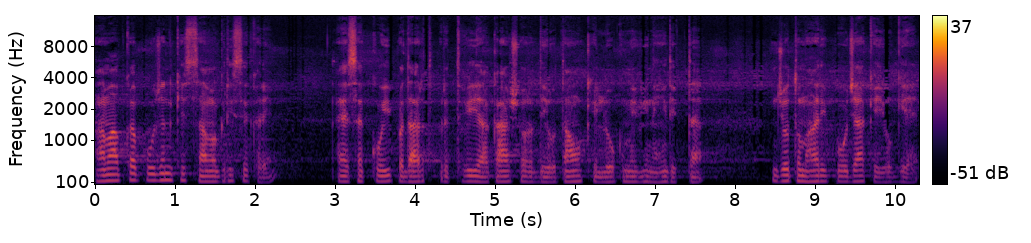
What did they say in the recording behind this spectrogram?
हम आपका पूजन किस सामग्री से करें? ऐसा कोई पदार्थ पृथ्वी, आकाश और देवताओं के लोक में भी नहीं दिखता, जो तुम्हारी पूजा के योग्य है।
